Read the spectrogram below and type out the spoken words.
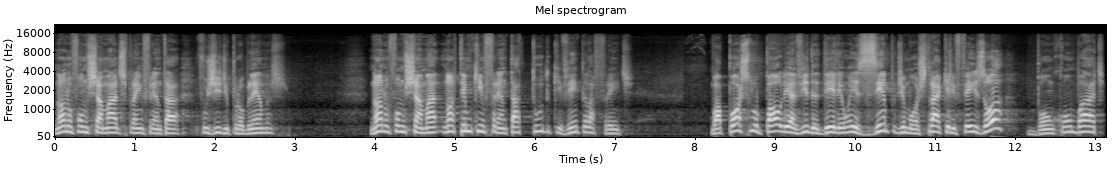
Nós não fomos chamados para enfrentar, fugir de problemas. Nós não fomos chamados, nós temos que enfrentar tudo que vem pela frente. O apóstolo Paulo e a vida dele é um exemplo de mostrar que ele fez o bom combate.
